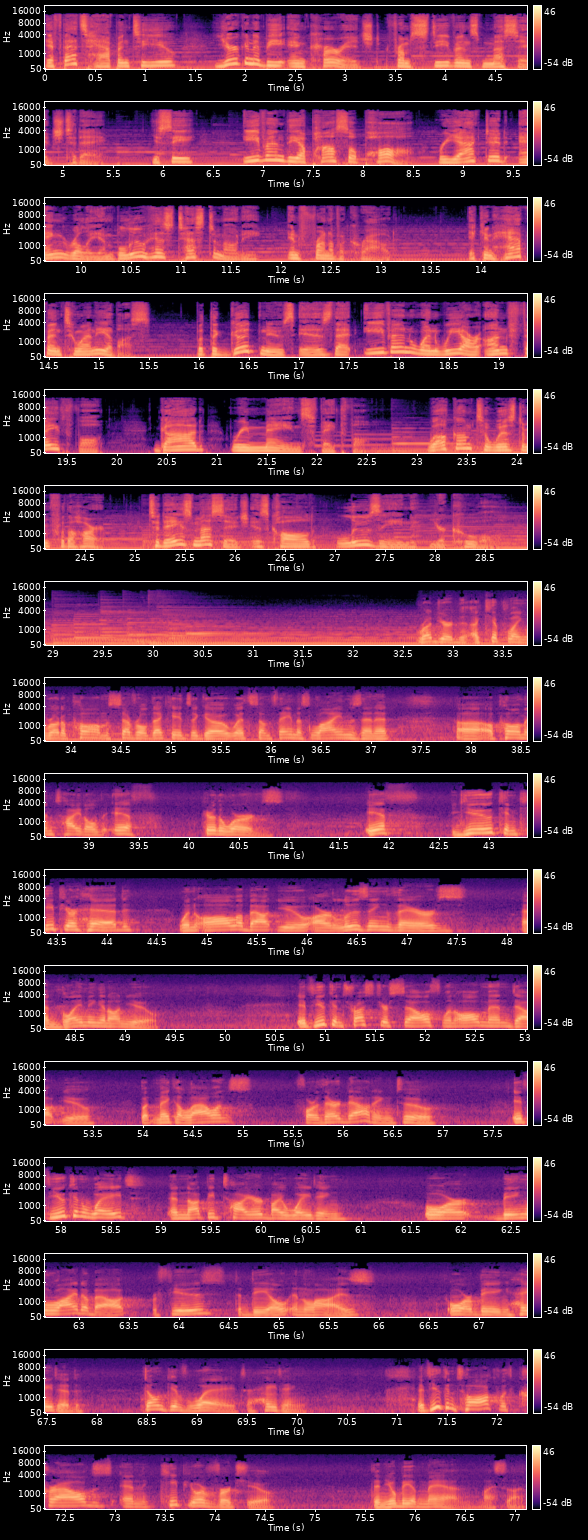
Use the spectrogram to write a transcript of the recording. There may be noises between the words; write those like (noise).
If that's happened to you, you're going to be encouraged from Stephen's message today. You see, even the Apostle Paul reacted angrily and blew his testimony in front of a crowd. It can happen to any of us. But the good news is that even when we are unfaithful, God remains faithful. Welcome to Wisdom for the Heart. Today's message is called Losing Your Cool. Rudyard Kipling wrote a poem several decades ago with some famous lines in it, uh, a poem entitled If. Hear the words If you can keep your head when all about you are losing theirs and blaming it on you. If you can trust yourself when all men doubt you, but make allowance for their doubting too. If you can wait and not be tired by waiting or being lied about, refuse to deal in lies, or being hated, don't give way to hating. If you can talk with crowds and keep your virtue, then you'll be a man, my son.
